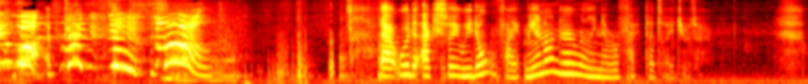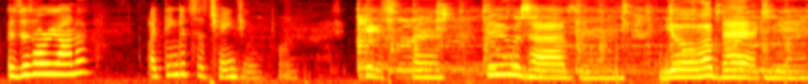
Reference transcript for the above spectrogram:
you want? I'm trying to sing the song. That would actually, we don't fight. Me and Andre really never fight. That's why I chose her. Is this Ariana? I think it's a changing one. Here. And do what happened. You're a bad man.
